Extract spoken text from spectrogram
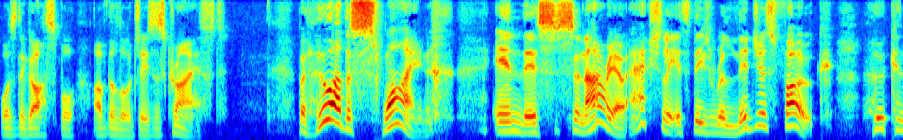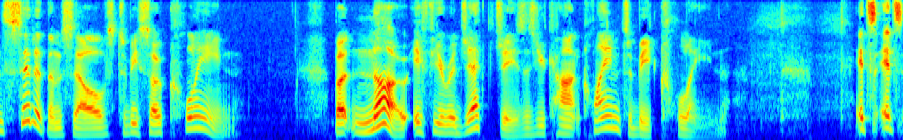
was the gospel of the Lord Jesus Christ. But who are the swine in this scenario? Actually, it's these religious folk who consider themselves to be so clean. But no, if you reject Jesus, you can't claim to be clean. It's, it's,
